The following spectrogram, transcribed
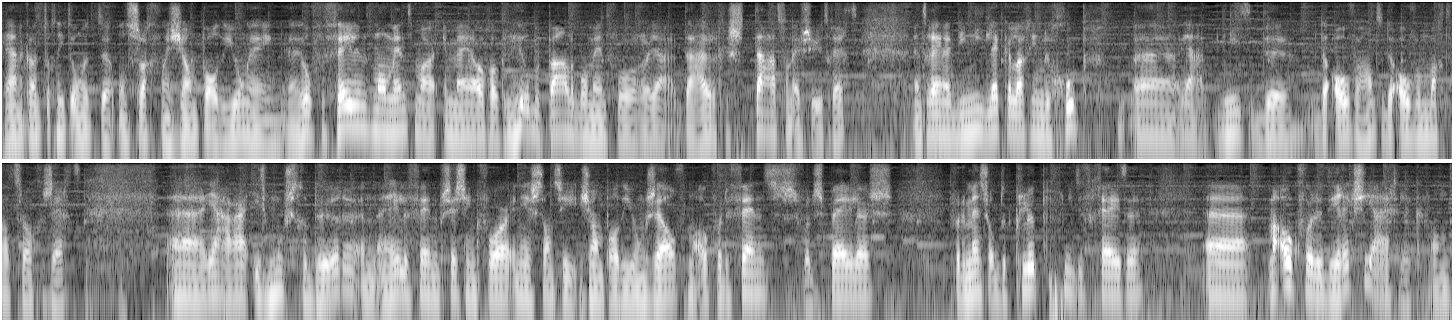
Ja, dan kan ik toch niet om het uh, ontslag van Jean-Paul de Jong heen. Een heel vervelend moment, maar in mijn ogen ook een heel bepalend moment voor uh, ja, de huidige staat van FC Utrecht. Een trainer die niet lekker lag in de groep. Ja, niet de, de overhand, de overmacht had zo gezegd. Uh, ja, waar iets moest gebeuren. Een, hele beslissing voor in eerste instantie Jean-Paul de Jong zelf. Maar ook voor de fans, voor de spelers. Voor de mensen op de club, niet te vergeten. Uh, maar ook voor de directie eigenlijk. Want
